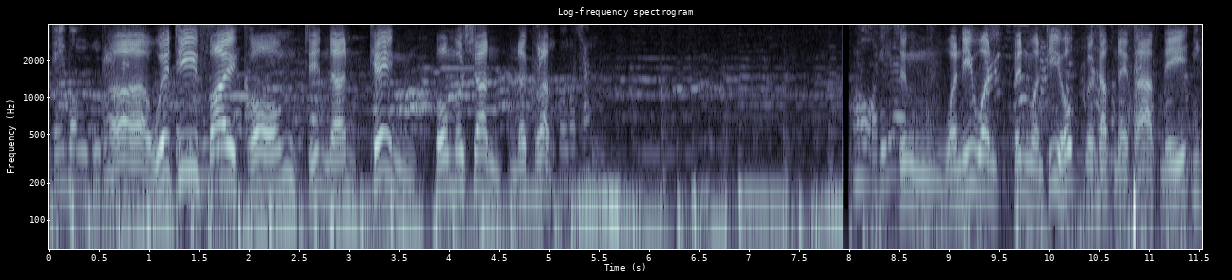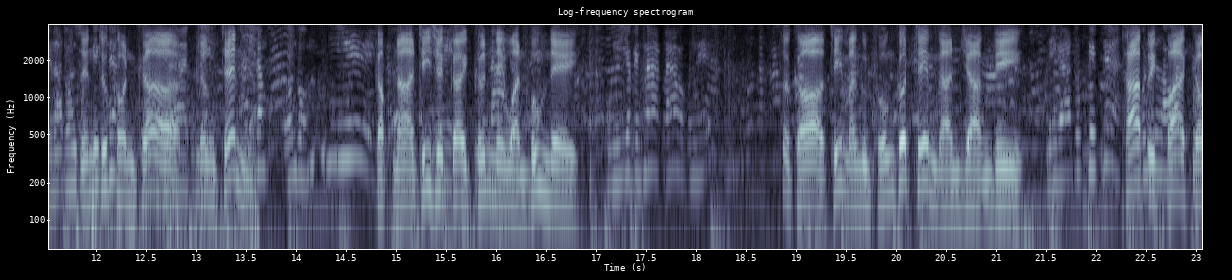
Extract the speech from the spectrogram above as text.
ดนตรีวงกรุงเทพอ่าวิธีไฟของที่นันเก่งโปรโมชั่นนะครับ โปรโมชั่นโอ้โหดีเลยซึ่งวันนี้วันเป็นวันที่ 6 นะครับในภาคนี้ นี่คือวันซึ่งศุร์ทุกคนก็ตื่นเต้นนี่ต้องโอนผมนี่กับงานที่จะเกิดขึ้นในวันพรุ่งนี้พรุ่งนี้จะเป็นภาคแล้วคนนี้แล้วก็ที่มันคุณฟงก็เทมงานอย่างดี นี่ครับทุกคลิปเนี่ยถ้าปิดปากก็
